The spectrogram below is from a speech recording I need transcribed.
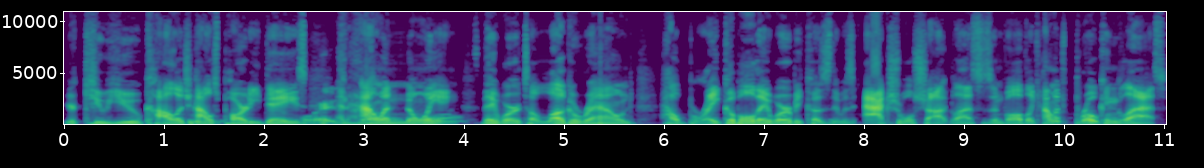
your QU college house party days, and how annoying they were to lug around, how breakable they were because there was actual shot glasses involved. Like how much broken glass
